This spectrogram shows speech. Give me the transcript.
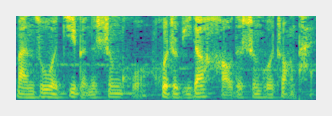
满足我基本的生活或者比较好的生活状态。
